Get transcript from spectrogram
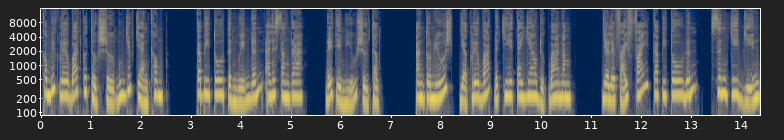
không biết Leopold có thực sự muốn giúp chàng không. Capito tình nguyện đến Alexandra để tìm hiểu sự thật. Antonius và Cleopat đã chia tay nhau được 3 năm, giờ lại phải phái Capito đến xin chi viện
